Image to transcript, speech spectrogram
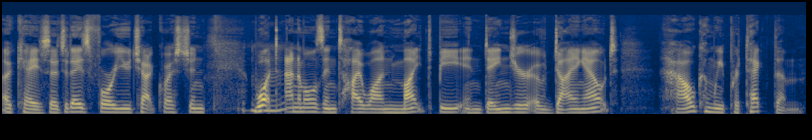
Okay, so today's For You chat question What mm-hmm. animals in Taiwan might be in danger of dying out? How can we protect them?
